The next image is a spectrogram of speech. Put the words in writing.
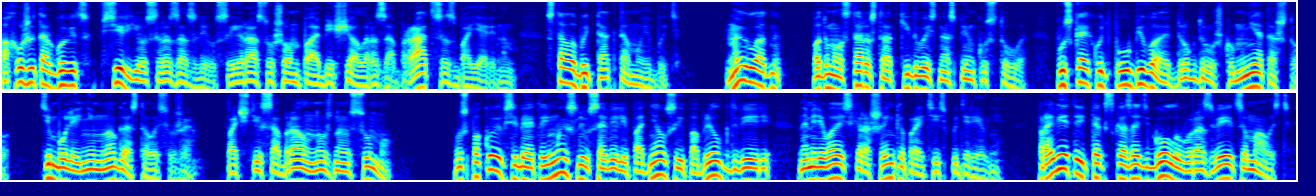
Похоже, торговец всерьез разозлился, и раз уж он пообещал разобраться с боярином, стало быть, так тому и быть. «Ну и ладно», — подумал староста, откидываясь на спинку стула. «Пускай хоть поубивают друг дружку, мне-то что? Тем более немного осталось уже. Почти собрал нужную сумму». Успокоив себя этой мыслью, Савелий поднялся и побрел к двери, намереваясь хорошенько пройтись по деревне. Проветрить, так сказать, голову, развеяться малость.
